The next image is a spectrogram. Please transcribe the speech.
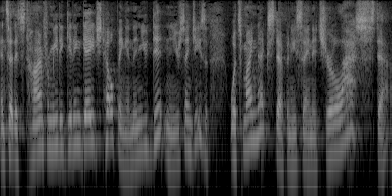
and said, It's time for me to get engaged helping, and then you didn't. And you're saying, Jesus, what's my next step? And He's saying, It's your last step.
